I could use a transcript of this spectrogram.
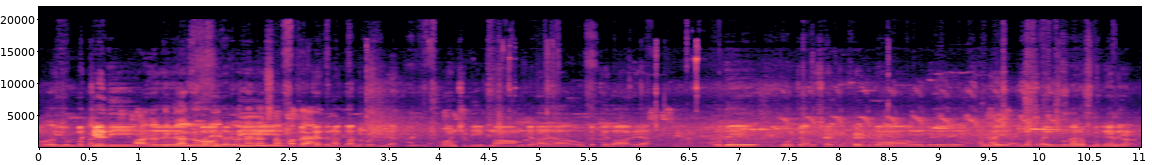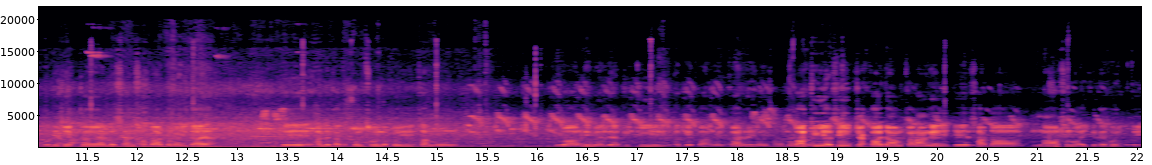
ਉਹ ਬੱਚੇ ਦੀ ਫਾਦਰ ਦੀ ਗੱਲ ਹੋ ਰਹੀ ਹੈ ਉਹਨਾਂ ਨੂੰ ਸਭ ਪਤਾ ਬੱਚੇ ਹੈ ਦੇ ਨਾਲ ਗੱਲ ਹੋਈ ਆ। ਵੰਸ਼ਦੀਪ ਨਾਮ ਜਿਹੜਾ ਆ ਉਹ ਬੱਚੇ ਦਾ ਆ ਰਿਹਾ। ਉਹਦੇ ਦੋ ਚਾਰ ਸਰਟੀਫਿਕੇਟ ਜਾਂ ਉਹ ਜਿਹੜੇ ਸਾਡੇ ਲਾਇਸੈਂਸ ਵਗੈਰਾ ਮਿਲੇ ਨੇ ਉਹਦੇ 'ਚ ਇੱਕ ਲਾਇਸੈਂਸ ਉਹਦਾ ਦੁਬਈ ਦਾ ਆ। ਤੇ ਹਾਲੇ ਤੱਕ ਪੁਲਿਸ ਵੱਲੋਂ ਕੋਈ ਸਾਨੂੰ ਜਵਾਬ ਨਹੀਂ ਮਿਲ ਰਿਹਾ ਕਿ ਕੀ ਅੱਗੇ ਕਾਰਵਾਈ ਕਰ ਰਹੇ। ਬਾਕੀ ਅਸੀਂ ਚੱਕਾ ਜਾਮ ਕਰਾਂਗੇ ਜੇ ਸਾਡਾ ਨਾ ਸੁਣਵਾਈ ਕਿਤੇ ਹੋਈ ਤੇ।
